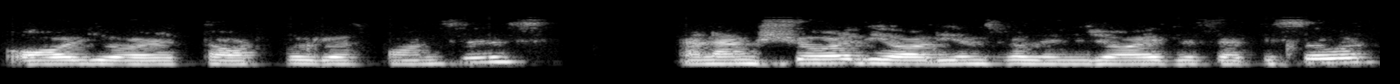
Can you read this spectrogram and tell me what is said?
all your thoughtful responses. And I'm sure the audience will enjoy this episode.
